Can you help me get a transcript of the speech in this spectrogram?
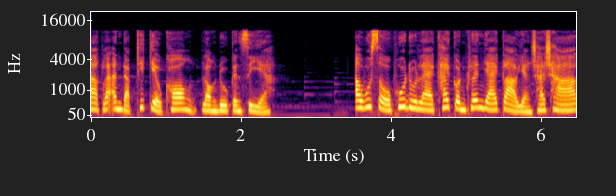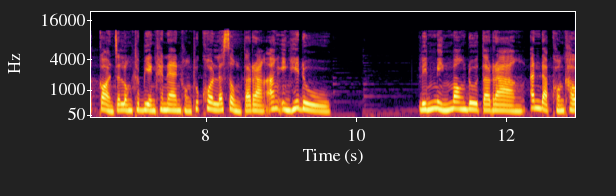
ากและอันดับที่เกี่ยวข้อง ลองดูกันเสีย อาวุโสผู้ดูแลค่ายกลเคลื่อนย้ายกล่าวอย่างช้าๆ ก่อนจะลงทะเบียนคะแนนของทุกคนและส่งตารางอ้างอิงให้ดู ลินหมิงมองดูตาราง อันดับของเขา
